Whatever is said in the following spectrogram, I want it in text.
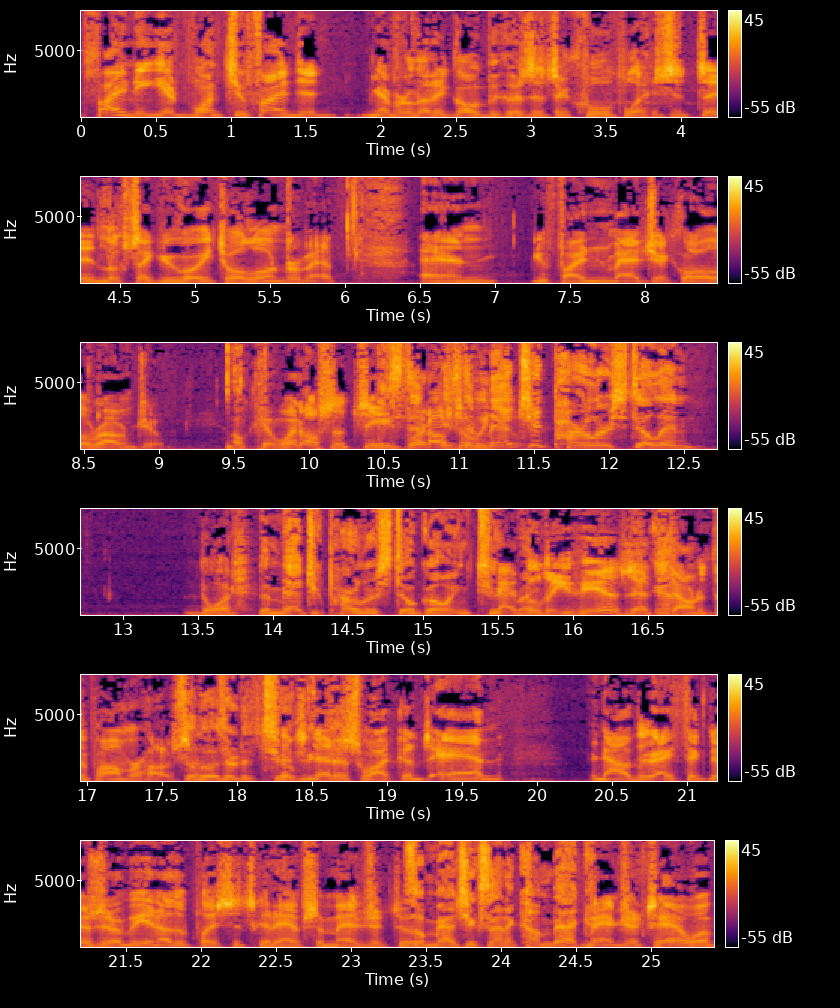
finding it. Once you find it, never let it go because it's a cool place. It, it looks like you're going to a laundromat, and you find magic all around you. Okay, what else? Let's see. Is the, what else is the magic parlor still in? What? The magic parlor's still going too, I right? believe he is. That's Yeah. down at the Palmer House. So those are the two, That's Dennis Watkins, and now there, I think there's going to be another place that's going to have some magic too. So magic's on a comeback. Magic's yeah. Well,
